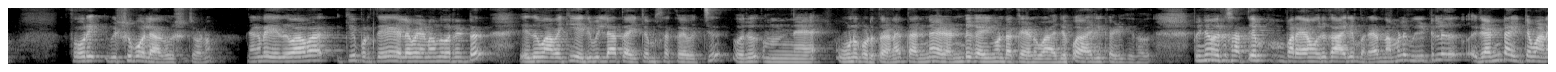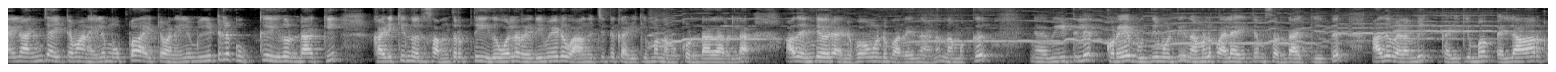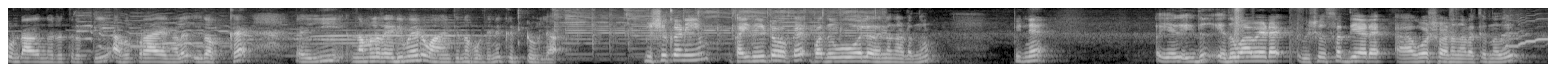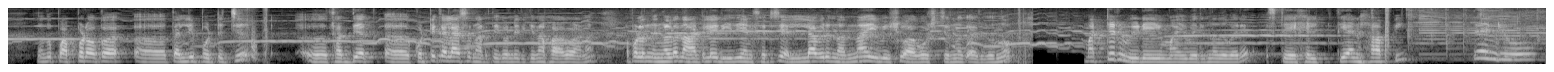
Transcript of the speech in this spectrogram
സോറി വിഷു പോലെ ആഘോഷിച്ചോണം. ഞങ്ങളുടെ ഏതുവാവയ്ക്ക് പ്രത്യേക ഇല വേണമെന്ന് പറഞ്ഞിട്ട് ഏതുവാവയ്ക്ക് എരിവില്ലാത്ത ഐറ്റംസ് ഒക്കെ വെച്ച് ഒരു ഊണ് കൊടുത്താണ് തന്നെ രണ്ട് കൈ കൊണ്ടൊക്കെയാണ് വാരി വാരി കഴിക്കുന്നത്. പിന്നെ ഒരു സത്യം പറയാം ഒരു കാര്യം പറയാം. നമ്മൾ വീട്ടിൽ രണ്ട് ഐറ്റം ആണെങ്കിലും അഞ്ച് ഐറ്റം ആണെങ്കിലും മുപ്പത് ഐറ്റം ആണെങ്കിലും വീട്ടിൽ കുക്ക് ചെയ്തുണ്ടാക്കി കഴിക്കുന്ന ഒരു സംതൃപ്തി ഇതുപോലെ റെഡിമെയ്ഡ് വാങ്ങിച്ചിട്ട് കഴിക്കുമ്പോൾ നമുക്ക് ഉണ്ടാകാറില്ല. അതെന്റെ ഒരു അനുഭവം കൊണ്ട് പറയുന്നതാണ്. നമുക്ക് വീട്ടിൽ കുറേ ബുദ്ധിമുട്ടി നമ്മൾ പല ഐറ്റംസ് ഉണ്ടാക്കിയിട്ട് അത് വിളമ്പി കഴിക്കുമ്പോൾ എല്ലാവർക്കും ഉണ്ടാകുന്ന ഒരു തൃപ്തി അഭിപ്രായങ്ങൾ ഇതൊക്കെ ഈ നമ്മൾ റെഡിമെയ്ഡ് വാങ്ങിക്കുന്ന ഫുഡിന് കിട്ടില്ല വിഷുക്കണിയും കൈനീട്ടവും ഒക്കെ പതുപോലെ തന്നെ നടന്നു. പിന്നെ ഇത് യദുവാവയുടെ വിഷു സദ്യയുടെ ആഘോഷമാണ് നടക്കുന്നത്. നമുക്ക് പപ്പടമൊക്കെ തല്ലിപ്പൊട്ടിച്ച് സദ്യ കൊട്ടിക്കലാശം നടത്തിക്കൊണ്ടിരിക്കുന്ന ഭാഗമാണ്. അപ്പോൾ നിങ്ങളുടെ നാട്ടിലെ രീതി അനുസരിച്ച് എല്ലാവരും നന്നായി വിഷു ആഘോഷിച്ചെന്ന് കരുതുന്നു. മറ്റൊരു വീഡിയോയുമായി വരുന്നത് വരെ stay healthy and happy thank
